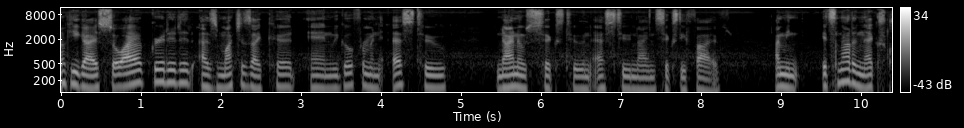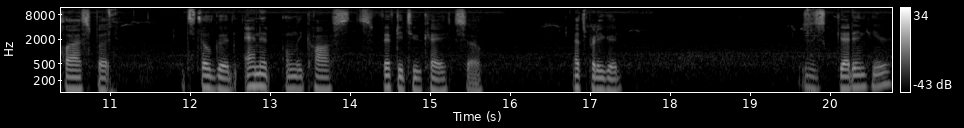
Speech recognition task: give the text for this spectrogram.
Okay guys, so I upgraded it as much as I could and we go from an S2 906 to an S2 965. I mean, it's not an X class, but it's still good. And it only costs 52k, so that's pretty good. Just get in here.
